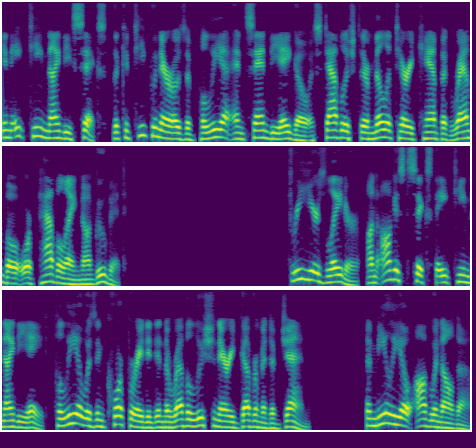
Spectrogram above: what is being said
In 1896, the Katipuneros of Pililla and San Diego established their military camp at Rambo or Pabalang Nagubat. Three years later, on August 6, 1898, Pililla was incorporated in the revolutionary government of Gen. Emilio Aguinaldo.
